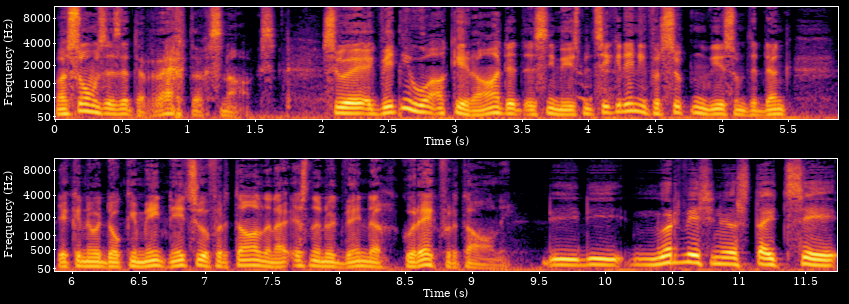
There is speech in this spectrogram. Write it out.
maar soms is dit regtig snaaks. So ek weet nie hoe akkuraat dit is nie. Mense moet seker nie die versoeking wees om te dink jy kan nou 'n dokument net so vertaal en hy is nou noodwendig korrek vertaal nie. Die die Noordwes Universiteit sê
